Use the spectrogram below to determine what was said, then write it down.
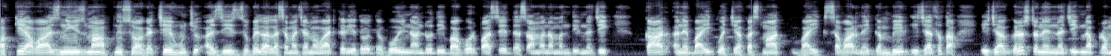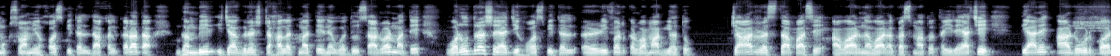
હક્કી આવાજ ન્યૂઝમાં આપનું સ્વાગત છે. હું છું અઝીઝ ઝુબેલાલા સમાચારમાં વાત કરીએ તો ડભોઈ નાંડોદી બાગોર પાસે દશામાના મંદિર નજીક કાર અને બાઇક વચ્ચે અકસ્માત. બાઇક સવારને ગંભીર ઈજા થતા ઈજાગ્રસ્ત અને નજીકના પ્રમુખ સ્વામી હોસ્પિટલ દાખલ કરાતા ગંભીર ઈજાગ્રસ્ત હાલતમાં તેને વધુ સારવાર માટે વડોદરા સયાજી હોસ્પિટલ રિફર કરવામાં આવ્યો હતો. ચાર રસ્તા પાસે અવારનવાર અકસ્માતો થઈ રહ્યા છે. ત્યારે આ રોડ પર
